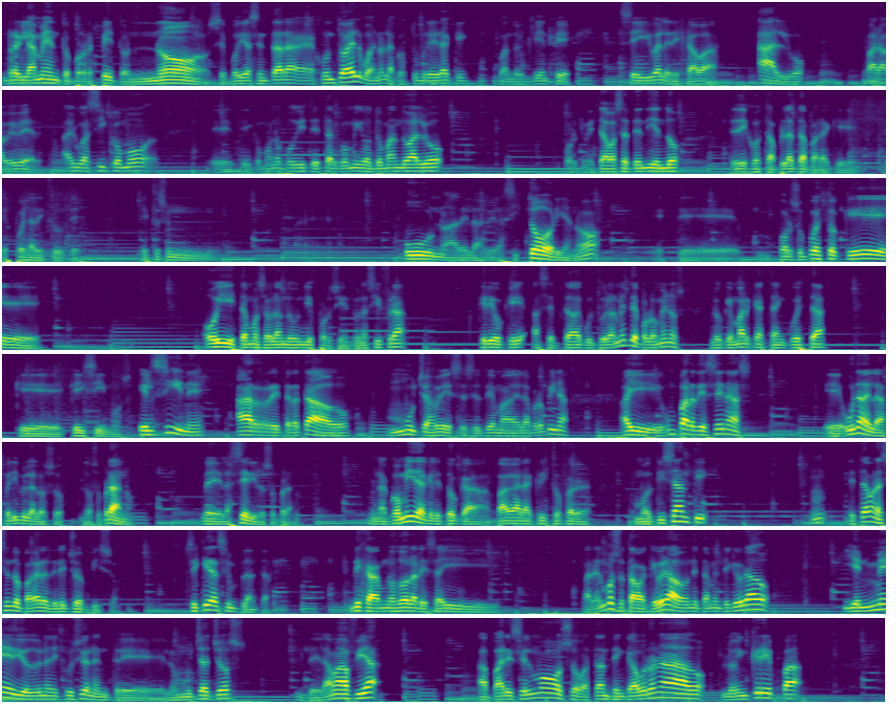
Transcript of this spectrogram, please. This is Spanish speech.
reglamento, por respeto, no se podía sentar eh, junto a él, bueno, la costumbre era que cuando el cliente se iba le dejaba algo para beber. Algo así como, este, como no pudiste estar conmigo tomando algo porque me estabas atendiendo, te dejo esta plata para que después la disfrutes. Esto es un, eh, una de las, de las historias, ¿no? Este, por supuesto que Hoy estamos hablando de un 10%, una cifra creo que aceptada culturalmente, por lo menos lo que marca esta encuesta que, hicimos. El cine ha retratado muchas veces el tema de la propina. Hay un par de escenas, eh, una de las películas Los, Los Sopranos, de la serie Los Sopranos. Una comida que le toca pagar a Christopher Moltisanti. Le estaban haciendo pagar el derecho de piso. Se queda sin plata. Deja unos dólares ahí para el mozo estaba quebrado, netamente quebrado, y en medio de una discusión entre los muchachos de la mafia, aparece el mozo bastante encabronado, lo increpa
